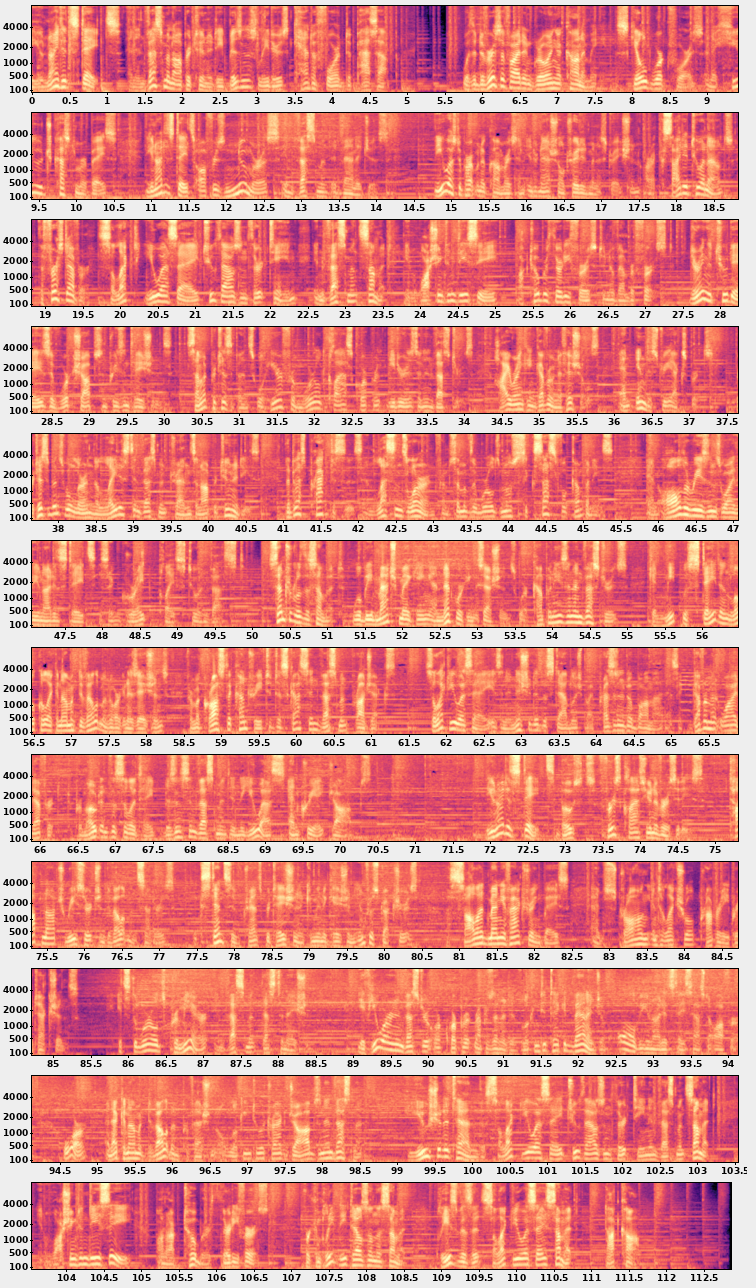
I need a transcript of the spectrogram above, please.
The United States, an investment opportunity business leaders can't afford to pass up. With a diversified and growing economy, a skilled workforce, and a huge customer base, the United States offers numerous investment advantages. The U.S. Department of Commerce and International Trade Administration are excited to announce the first ever Select USA 2013 Investment Summit in Washington, D.C., October 31st to November 1st. During the two days of workshops and presentations, summit participants will hear from world class corporate leaders and investors, high ranking government officials, and industry experts. Participants will learn the latest investment trends and opportunities, the best practices and lessons learned from some of the world's most successful companies, and all the reasons why the United States is a great place to invest. Central to the summit will be matchmaking and networking sessions where companies and investors can meet with state and local economic development organizations from across the country to discuss investment projects. Select USA is an initiative established by President Obama as a government wide effort to promote and facilitate business investment in the U.S. and create jobs. The United States boasts first class universities, top notch research and development centers, extensive transportation and communication infrastructures, a solid manufacturing base, and strong intellectual property protections. It's the world's premier investment destination. If you are an investor or corporate representative looking to take advantage of all the United States has to offer, or an economic development professional looking to attract jobs and investment, you should attend the Select USA 2013 Investment Summit in Washington, D.C. on October 31st. For complete details on the summit, please visit selectusasummit.com.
